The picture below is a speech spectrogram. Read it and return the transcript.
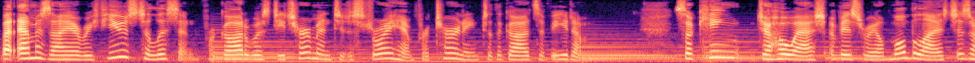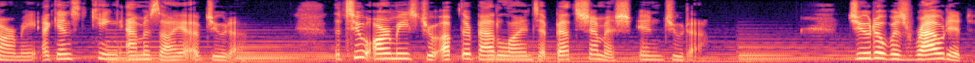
But Amaziah refused to listen, for God was determined to destroy him for turning to the gods of Edom. So King Jehoash of Israel mobilized his army against King Amaziah of Judah. The two armies drew up their battle lines at Beth Shemesh in Judah. Judah was routed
